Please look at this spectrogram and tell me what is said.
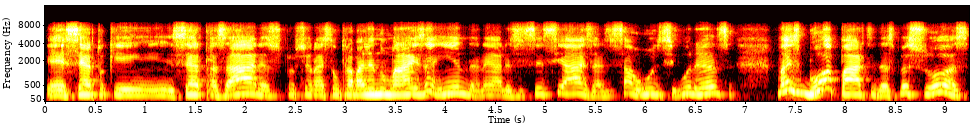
É certo que em certas áreas os profissionais estão trabalhando mais ainda, né? Áreas essenciais, áreas de saúde, segurança, mas boa parte das pessoas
